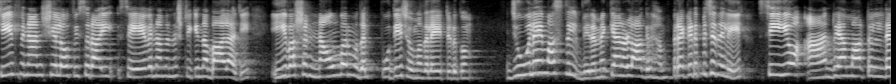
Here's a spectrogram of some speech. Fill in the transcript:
ചീഫ് ഫിനാൻഷ്യൽ ഓഫീസറായി സേവനമനുഷ്ഠിക്കുന്ന ബാലാജി ഈ വർഷം നവംബർ മുതൽ പുതിയ ചുമതല ഏറ്റെടുക്കും. ജൂലൈ മാസത്തിൽ വിരമിക്കാനുള്ള ആഗ്രഹം പ്രകടിപ്പിച്ച നിലയിൽ സിഇഒ ആൻഡ്രിയ മാർട്ടലിന്റെ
